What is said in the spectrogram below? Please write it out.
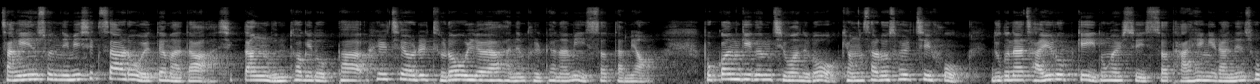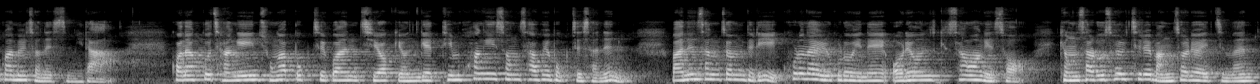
장애인 손님이 식사하러 올 때마다 식당 문턱이 높아 휠체어를 들어 올려야 하는 불편함이 있었다며 복권기금 지원으로 경사로 설치 후 누구나 자유롭게 이동할 수 있어 다행이라는 소감을 전했습니다. 관악구 장애인 종합복지관 지역연계팀 황희성 사회복지사는 많은 상점들이 코로나19로 인해 어려운 상황에서 경사로 설치를 망설여 했지만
